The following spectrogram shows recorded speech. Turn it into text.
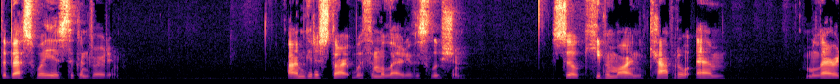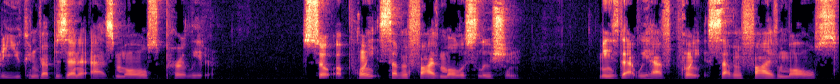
The best way is to convert it. I'm going to start with the molarity of the solution. So keep in mind, capital M molarity, you can represent it as moles per liter. So a 0.75 molar solution means that we have 0.75 moles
